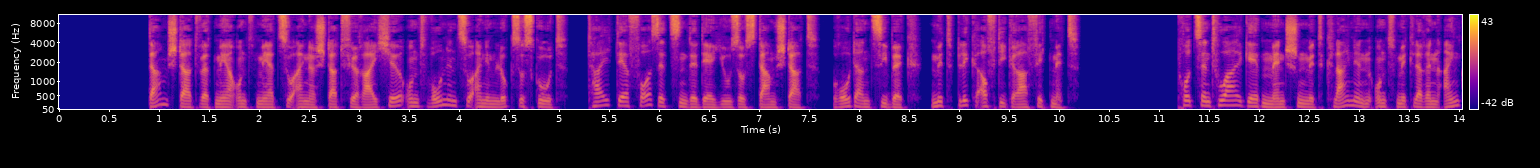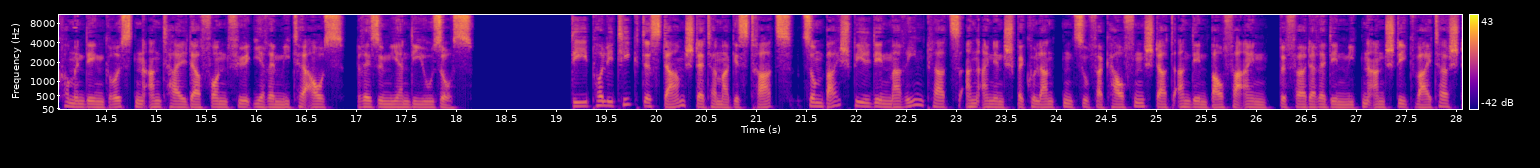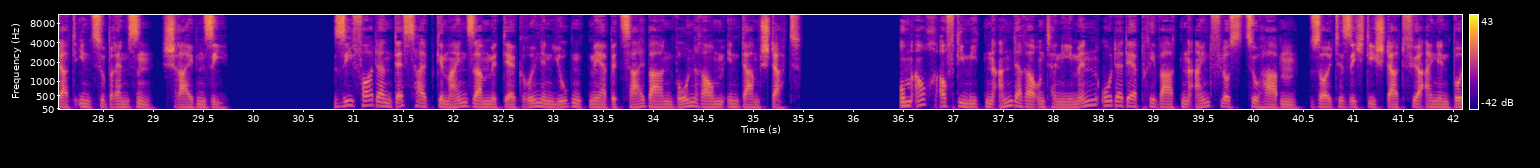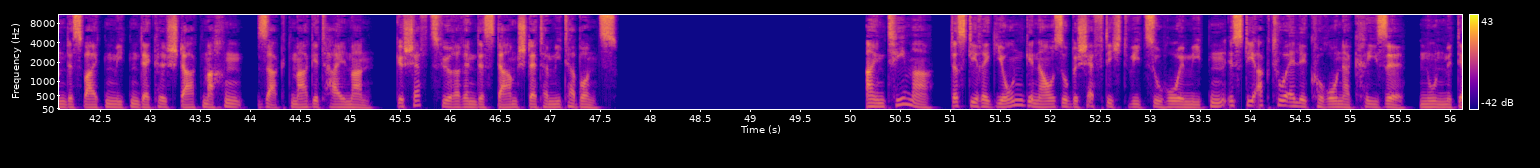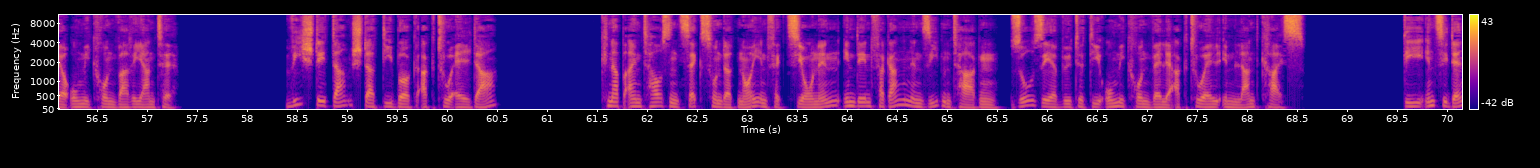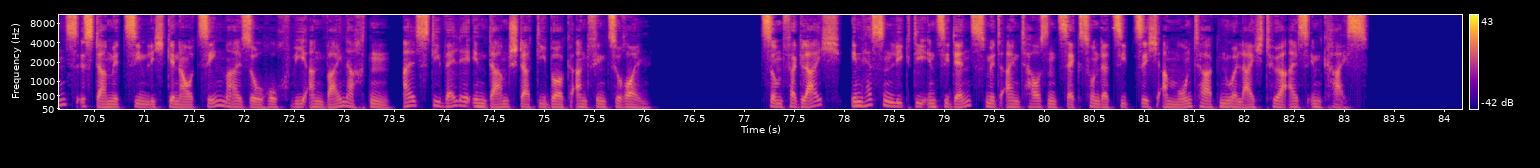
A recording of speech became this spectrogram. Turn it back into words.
Darmstadt wird mehr und mehr zu einer Stadt für Reiche und Wohnen zu einem Luxusgut, teilt der Vorsitzende der Jusos Darmstadt, Rodan Ziebeck, mit Blick auf die Grafik mit. Prozentual gäben Menschen mit kleinen und mittleren Einkommen den größten Anteil davon für ihre Miete aus, resümieren die Jusos. Die Politik des Darmstädter Magistrats, zum Beispiel den Marienplatz an einen Spekulanten zu verkaufen statt an den Bauverein, befördere den Mietenanstieg weiter statt ihn zu bremsen, schreiben sie. Sie fordern deshalb gemeinsam mit der Grünen Jugend mehr bezahlbaren Wohnraum in Darmstadt. Um auch auf die Mieten anderer Unternehmen oder der privaten Einfluss zu haben, sollte sich die Stadt für einen bundesweiten Mietendeckel stark machen, sagt Margit Heilmann, Geschäftsführerin des Darmstädter Mieterbunds. Ein Thema, das die Region genauso beschäftigt wie zu hohe Mieten, ist die aktuelle Corona-Krise, nun mit der Omikron-Variante. Wie steht Darmstadt-Dieburg aktuell da? Knapp 1600 Neuinfektionen in den vergangenen sieben Tagen, so sehr wütet die Omikronwelle aktuell im Landkreis. Die Inzidenz ist damit ziemlich genau zehnmal so hoch wie an Weihnachten, als die Welle in Darmstadt-Dieburg anfing zu rollen. Zum Vergleich, in Hessen liegt die Inzidenz mit 1670 am Montag nur leicht höher als im Kreis.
